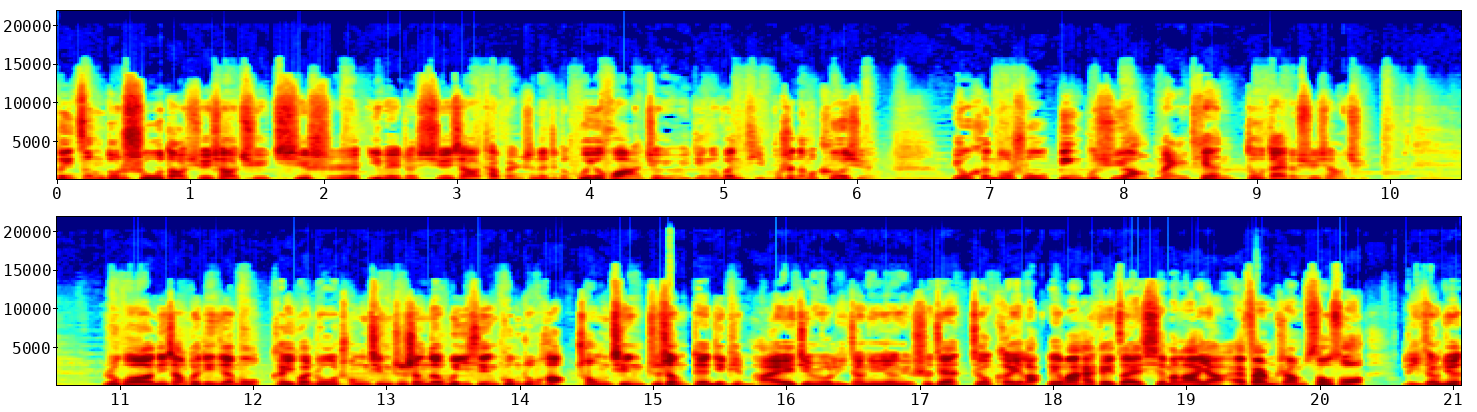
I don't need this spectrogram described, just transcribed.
背这么多的书到学校去，其实意味着学校它本身的这个规划就有一定的问题，不是那么科学。有很多书并不需要每天都带到学校去。如果你想回听节目，可以关注重庆之声的微信公众号“重庆之声”，点击品牌进入李将军英语时间就可以了。另外，还可以在喜马拉雅 FM 上搜索“李将军”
